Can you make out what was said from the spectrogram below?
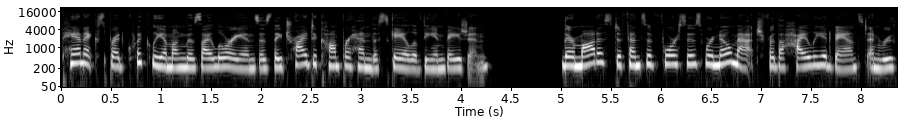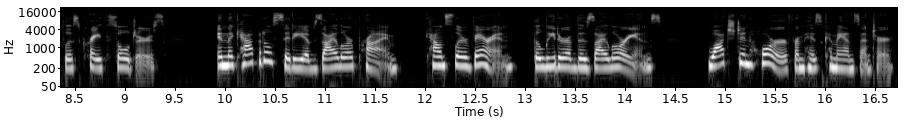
Panic spread quickly among the Xylorians as they tried to comprehend the scale of the invasion. Their modest defensive forces were no match for the highly advanced and ruthless Kraith soldiers. In the capital city of Xylor Prime, Counselor Varen, the leader of the Xylorians, watched in horror from his command center.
